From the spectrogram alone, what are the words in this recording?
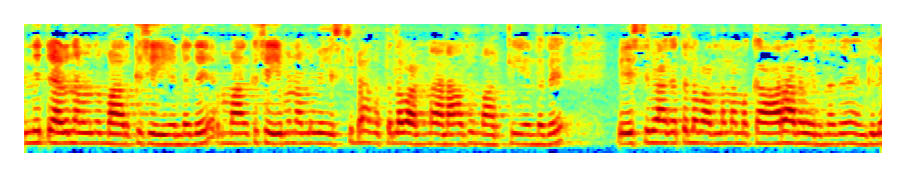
എന്നിട്ടാണ് നമ്മൾ മാർക്ക് ചെയ്യേണ്ടത്. മാർക്ക് ചെയ്യുമ്പോൾ നമ്മൾ വേസ്റ്റ് ഭാഗത്തുള്ള വണ്ണാണ് ആദ്യം മാർക്ക് ചെയ്യേണ്ടത്. വേസ്റ്റ് ഭാഗത്തുള്ള വണ്ണം നമുക്ക് ആറാണ് വരുന്നത് എങ്കിൽ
